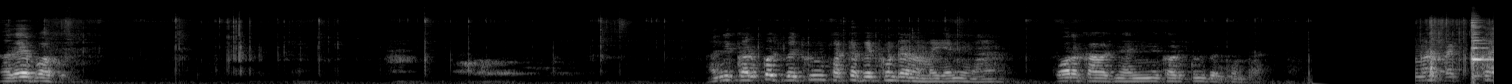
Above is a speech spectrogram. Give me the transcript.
కరేపాకు. అన్నీ కడుక్కొచ్చి పెట్టుకుని చక్కగా పెట్టుకుంటానమ్మా ఇవన్నీ. కూర కావాల్సిన అన్నీ కడుక్కుని పెట్టుకుంటా మన చక్కగా.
